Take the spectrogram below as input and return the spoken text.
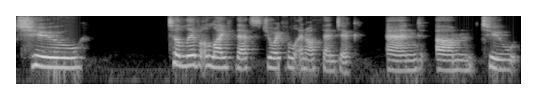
to to live a life that's joyful and authentic, and um, to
